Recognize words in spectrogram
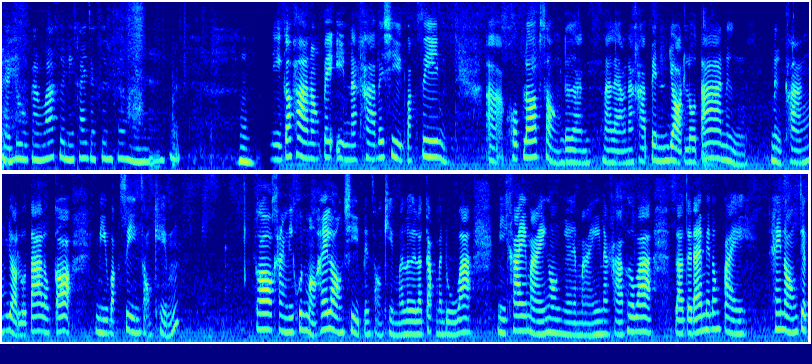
เดี๋ยวดูกันว่าคืนนี้ใครจะขึ้นเพิ่มไหมนะนี้ก็พาน้องไปอินนะคะ ไปฉีดวัคซีนอ่าครบรอบ 2 เดือนมาแล้วนะคะ เป็นหยอดโลต้า1 1 ครั้ง หยอดโลต้าแล้วก็มีวัคซีน 2 เข็ม ก็ครั้งนี้คุณหมอให้ลองฉีดเป็น 2 เข็มมาเลย แล้วกลับมาดูว่ามีไข้ไหมงองแงไหมนะคะ เพื่อว่าเราจะได้ไม่ต้องไปให้น้องเจ็บ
